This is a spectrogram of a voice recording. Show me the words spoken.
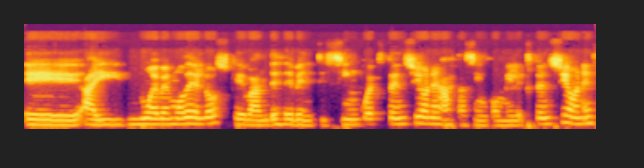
Eh, hay nueve modelos que van desde 25 extensiones hasta 5.000 extensiones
